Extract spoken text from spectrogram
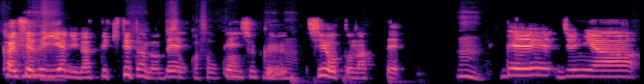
会社で嫌になってきてたので。転職うんしようとなって、うん。で、ジュニア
